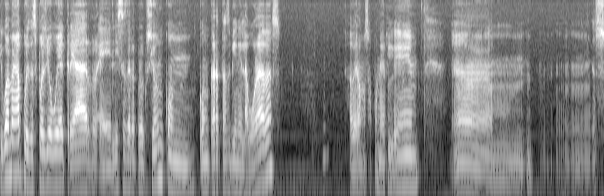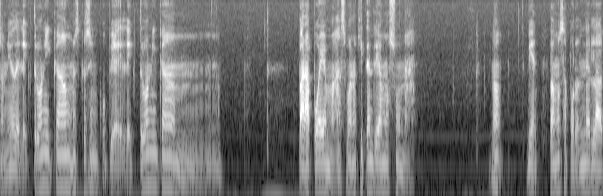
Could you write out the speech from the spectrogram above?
Igual manera, pues después yo voy a crear eh, listas de reproducción con, con, cartas bien elaboradas. A ver, vamos a ponerle... sonido de electrónica, música sin copia de electrónica. Mm, para poemas. Bueno, aquí tendríamos una. ¿No? Bien, vamos a poner la,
